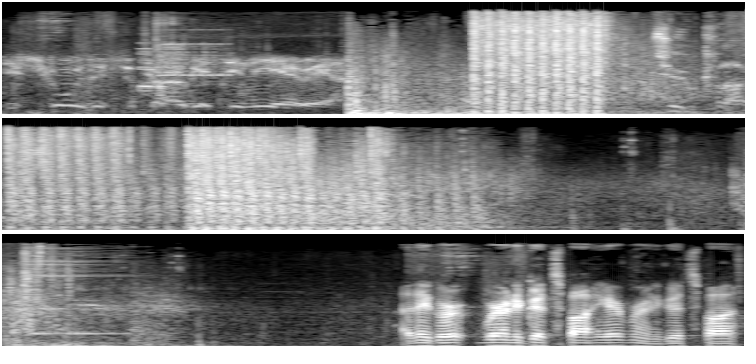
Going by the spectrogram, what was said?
destroy the targets in the area. Too close. Think we're we're in a good spot here. We're in a good spot.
